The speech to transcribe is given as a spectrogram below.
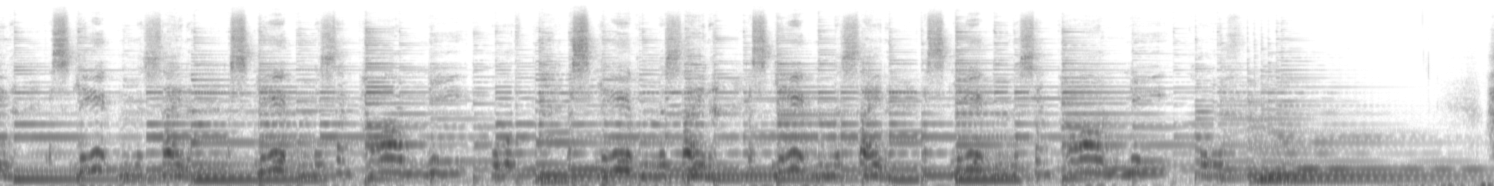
eine, das Leben ist eine, das Leben ist ein Ponyhof. Das Leben ist eine, das Leben ist eine, das Leben ist ein Ponyhof.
